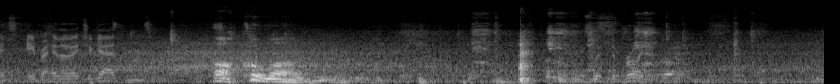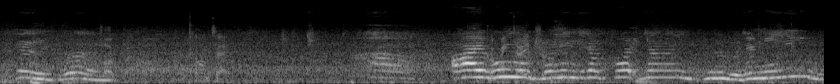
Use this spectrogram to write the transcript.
it's Ibrahimovic again. Oh, come on. It's with De Bruyne. Who's won? Pogba. Kanté. I won 149. Who would have knew?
